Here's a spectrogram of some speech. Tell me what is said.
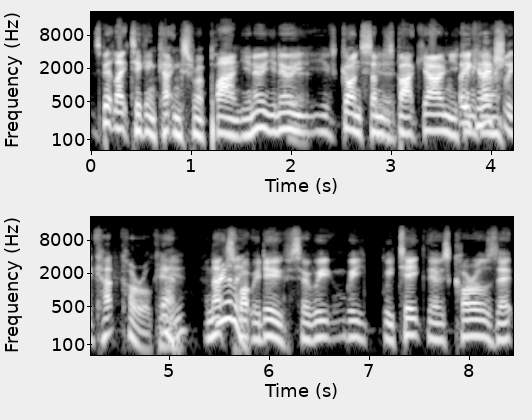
It's a bit like taking cuttings from a plant. You know, you know, you've gone to somebody's backyard and you, Oh, you can go- actually cut coral, can yeah, you? and that's Really? what we do. So we, we, we take those corals that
